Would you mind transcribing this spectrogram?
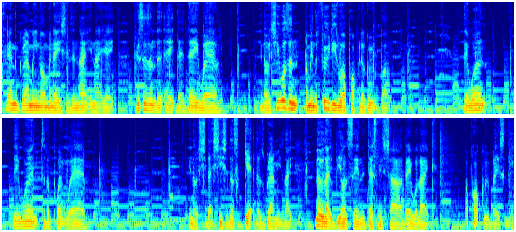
10 Grammy nominations in 1998. This isn't the, the day where, you know, she wasn't, I mean, the Fugees were a popular group, but they weren't, they weren't to the point where, you know, she that she should just get those Grammys. Like, you know, like Beyonce and the Destiny's Child, they were like a pop group basically.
